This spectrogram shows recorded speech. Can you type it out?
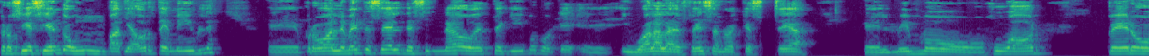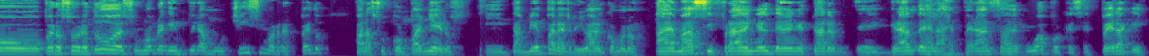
pero sigue siendo un bateador temible. Probablemente sea el designado de este equipo porque igual a la defensa no es que sea el mismo jugador, pero, pero sobre todo es un hombre que inspira muchísimo respeto para sus compañeros y también para el rival, cómo no. Además, cifrada en él deben estar eh, grandes las esperanzas de Cuba porque se espera que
